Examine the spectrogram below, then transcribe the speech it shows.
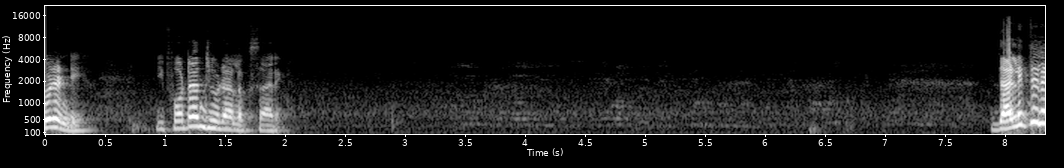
చూడండి. ఈ ఫోటోని చూడాలి ఒకసారి. దళితుల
